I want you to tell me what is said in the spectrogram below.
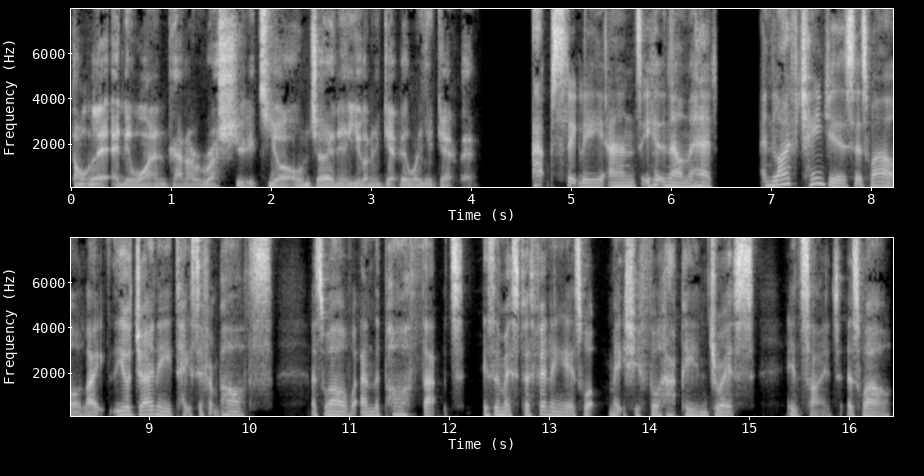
don't let anyone kind of rush you. It's your own journey. You're going to get there when you get there. Absolutely. And you hit the nail on the head. And life changes as well. Like your journey takes different paths as well. And the path that is the most fulfilling is what makes you feel happy and joyous inside as well.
